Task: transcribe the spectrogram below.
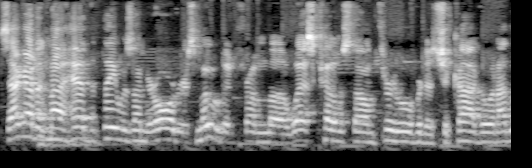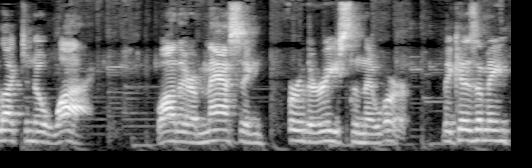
So I got it in my head that they was under orders moving from uh, West Coast on through over to Chicago, and I'd like to know why. Why they're amassing further east than they were. Because, I mean,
